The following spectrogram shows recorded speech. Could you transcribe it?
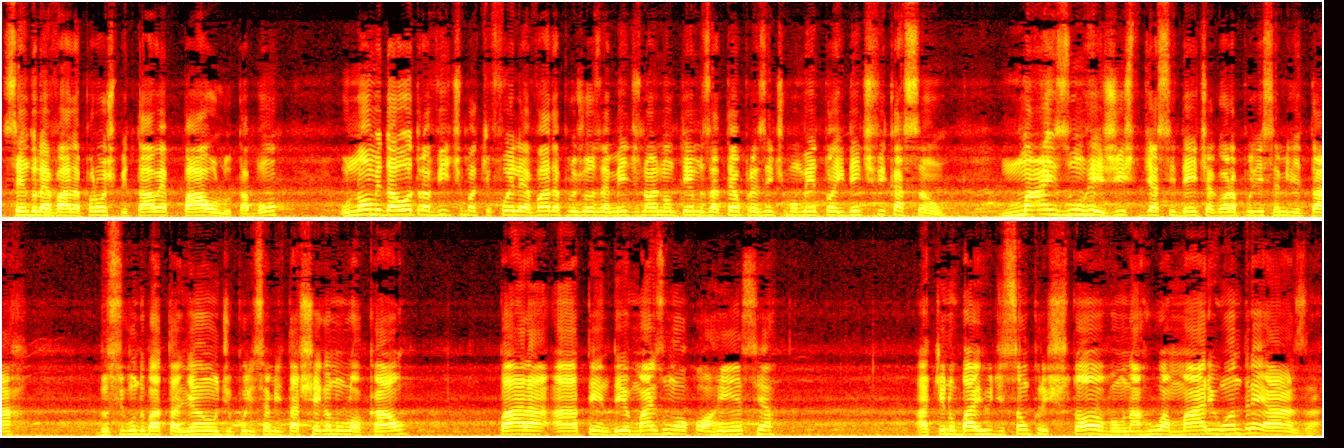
sendo levada para o hospital é Paulo, tá bom? O nome da outra vítima que foi levada para o José Mendes, nós não temos até o presente momento a identificação. Mais um registro de acidente, agora a Polícia Militar do 2 Batalhão de Polícia Militar chega no local para atender mais uma ocorrência aqui no bairro de São Cristóvão, na rua Mário Andreasa.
